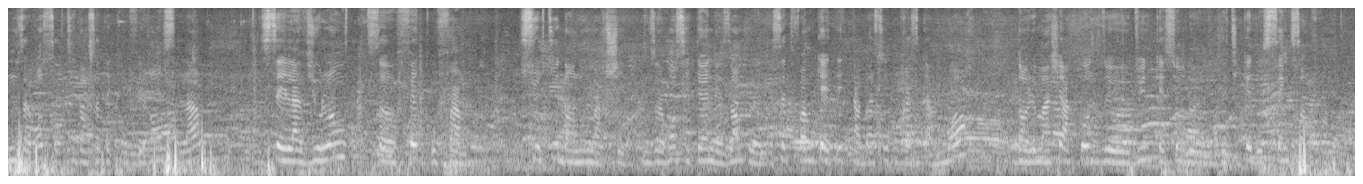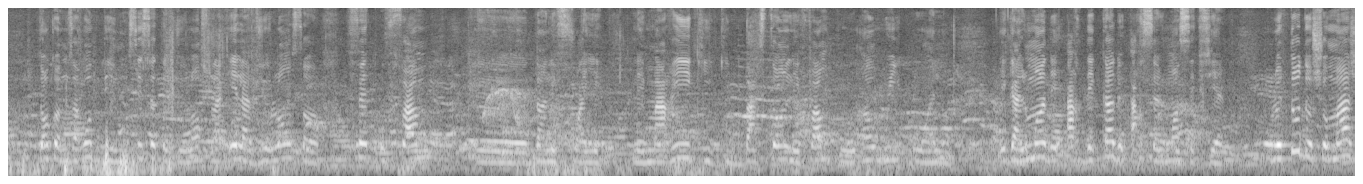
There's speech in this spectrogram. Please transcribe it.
nous avons sorti dans cette conférence-là, c'est la violence faite aux femmes, surtout dans nos marchés. Nous avons cité un exemple, cette femme qui a été tabassée presque à mort dans le marché à cause d'une question de, de ticket de 500 francs. Donc nous avons dénoncé cette violence-là et la violence euh, faite aux femmes euh, dans les foyers. Les maris qui bastonnent les femmes pour un oui ou un non également des, des cas de harcèlement sexuel. Le taux de chômage,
